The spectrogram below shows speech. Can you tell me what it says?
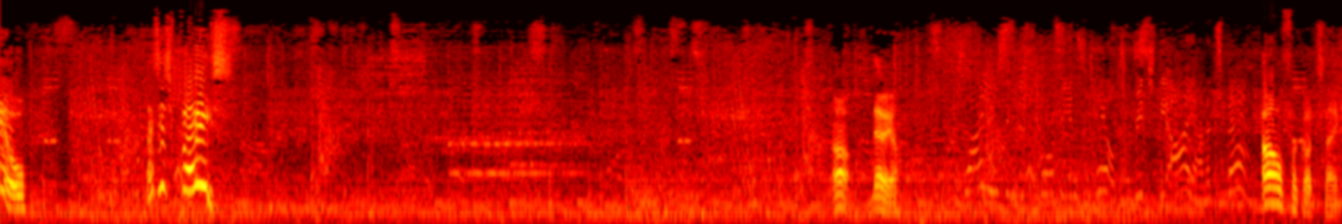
Tail? That's his face! Oh, there we are. Try using the scorpion's tail to reach the eye on its back. Oh, for God's sake.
